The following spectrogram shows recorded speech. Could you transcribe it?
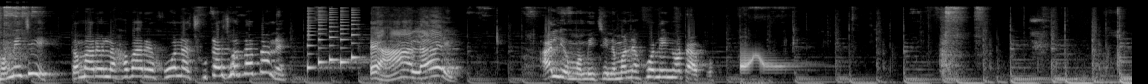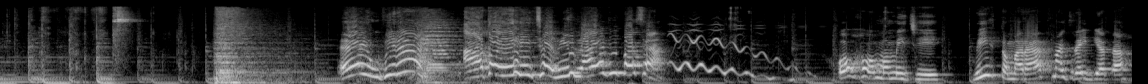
મમ્મીજી તમારે ઓલા હવારે હોના છૂટા જોતા હતા ને? એ હા લાય. આલ્યો મમ્મીજી ને મને હોની નોટ આપો. એ ઊભી રે. આ તો એ છે વી લાયા તી પાછા. ઓહો મમ્મીજી વી તમારા હાથમાં જ રહી ગયા તા.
